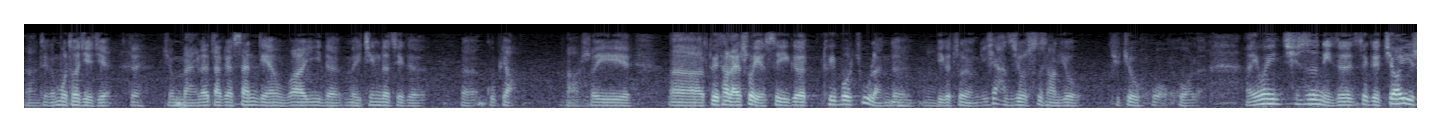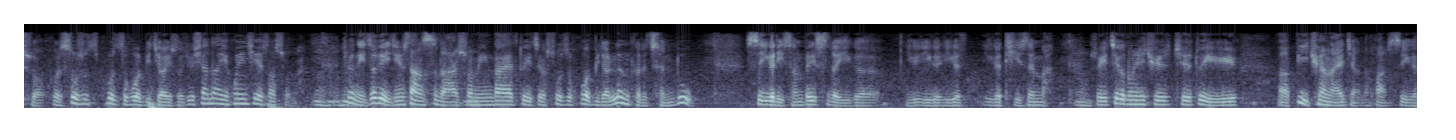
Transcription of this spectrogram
啊这个木头姐姐，对，就买了大概三点五二亿的美金的这个呃股票，啊，所以呃对他来说也是一个推波助澜的一个作用，一下子就市场就。就就火火了啊！因为其实你的这个交易所或者数字数字货币交易所，就相当于婚姻介绍所嘛。嗯。就你这个已经上市了，说明大家对这个数字货币的认可的程度，是一个里程碑式的一个一个一个一个一个提升嘛。嗯。所以这个东西其实其实对于呃币圈来讲的话，是一个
